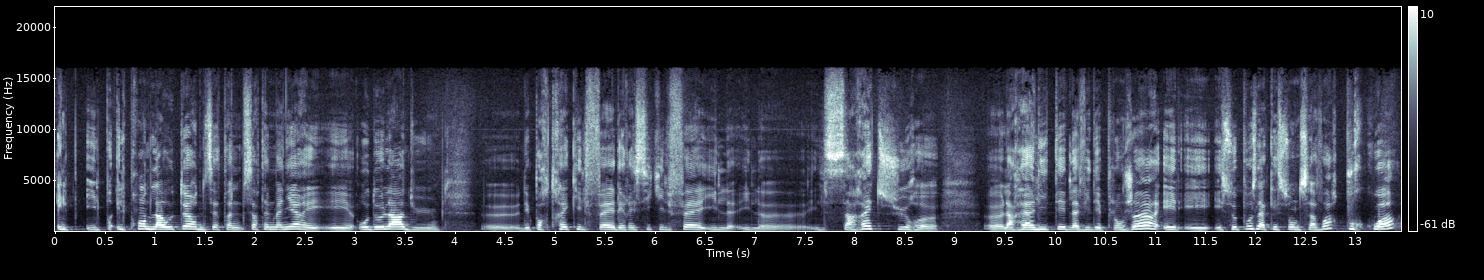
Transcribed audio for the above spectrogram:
il, il, prend de la hauteur d'une certaine, certaine, manière et, au-delà du, des portraits qu'il fait, des récits qu'il fait, il, s'arrête sur la réalité de la vie des plongeurs et, se pose la question de savoir pourquoi,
